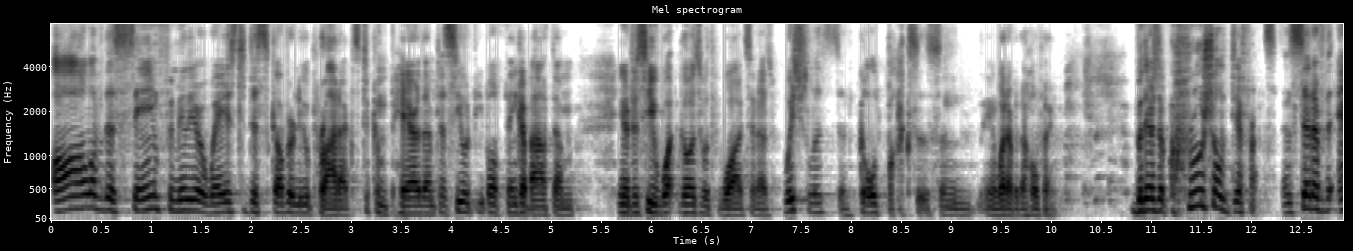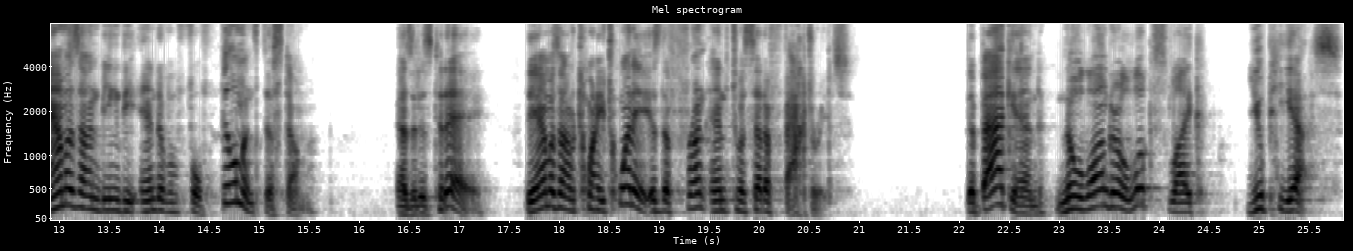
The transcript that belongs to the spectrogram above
all of the same familiar ways to discover new products, to compare them, to see what people think about them, you know, to see what goes with what. It has wish lists and gold boxes and you know, whatever, the whole thing. But there's a crucial difference. Instead of the Amazon being the end of a fulfillment system, as it is today, the Amazon of 2020 is the front end to a set of factories. The back end no longer looks like UPS.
